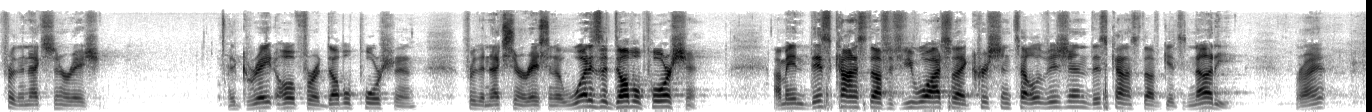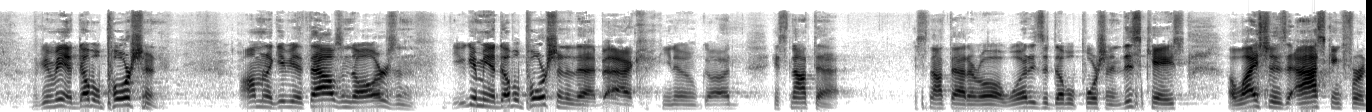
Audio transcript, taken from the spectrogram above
for the next generation a great hope for a double portion for the next generation. What is a double portion? I mean, this kind of stuff, if you watch like Christian television, this kind of stuff gets nutty, right? Give me a double portion. I'm going to give you a $1,000 and you give me a double portion of that back. You know, God, it's not that. It's not that at all. What is a double portion? In this case, Elisha is asking for a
